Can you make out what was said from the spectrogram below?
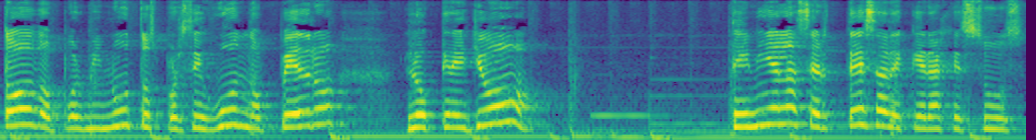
todo por minutos, por segundo. Pedro lo creyó, tenía la certeza de que era Jesús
